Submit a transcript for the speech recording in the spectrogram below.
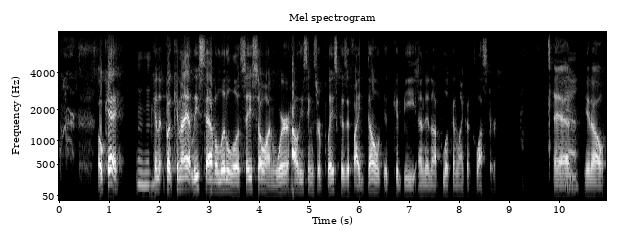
okay Mhm. can but can I at least have a little uh, say so on where how these things are placed? Because if I don't, it could be ending up looking like a cluster. And Yeah. you know,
